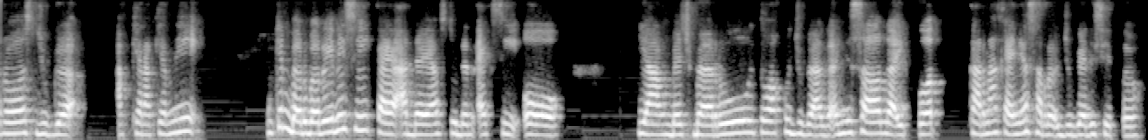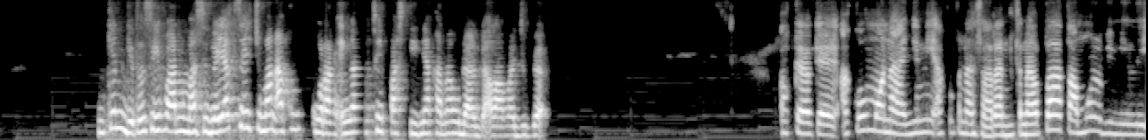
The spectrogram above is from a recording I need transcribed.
Terus juga akhir-akhir ini mungkin baru-baru ini sih kayak ada yang student XCO yang batch baru itu aku juga agak nyesel nggak ikut karena kayaknya seru juga di situ. Mungkin gitu sih Van, masih banyak sih, cuman aku kurang ingat sih pastinya karena udah agak lama juga. Oke oke, aku mau nanya nih, aku penasaran, kenapa kamu lebih milih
